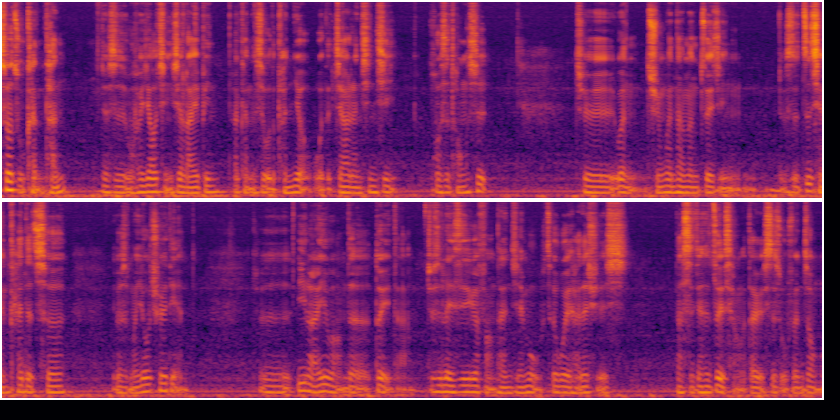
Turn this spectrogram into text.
车主恳谈。就是我会邀请一些来宾，他可能是我的朋友、我的家人、亲戚，或是同事，去问询问他们最近就是之前开的车有什么优缺点，就是一来一往的对答，就是类似一个访谈节目。这我也还在学习，那时间是最长的，大约四十五分钟，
